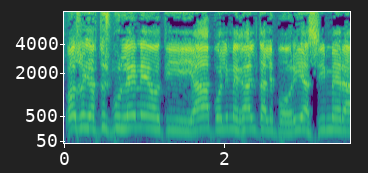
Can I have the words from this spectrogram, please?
Όσο για αυτούς που λένε ότι α, πολύ μεγάλη ταλαιπωρία σήμερα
